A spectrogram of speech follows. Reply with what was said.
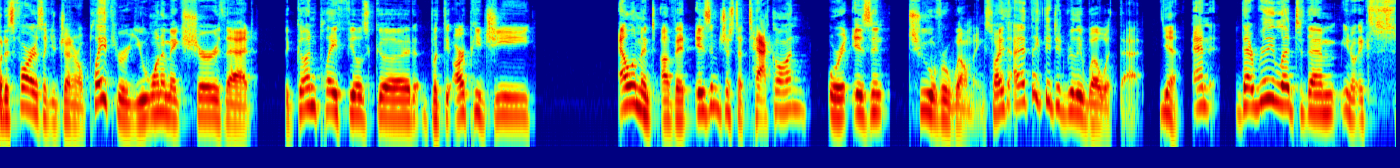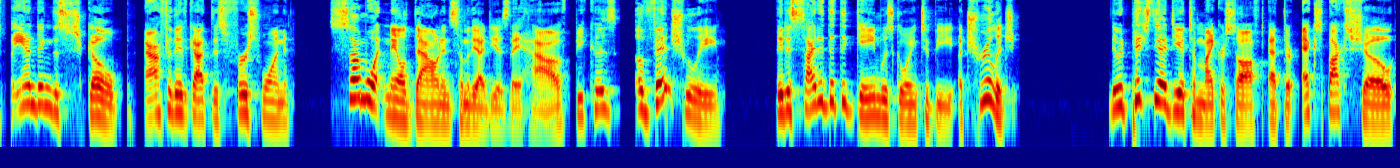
But as far as like your general playthrough, you want to make sure that the gunplay feels good, but the RPG element of it isn't just a tack on or it isn't too overwhelming. So I, I, think they did really well with that. Yeah. And that really led to them, you know, expanding the scope after they've got this first one somewhat nailed down in some of the ideas they have, because eventually they decided that the game was going to be a trilogy. They would pitch the idea to Microsoft at their Xbox show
